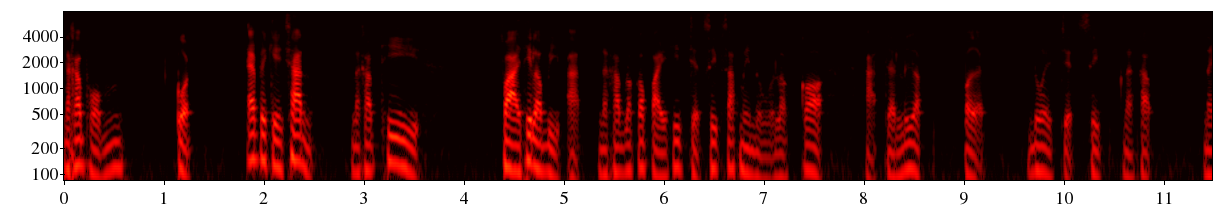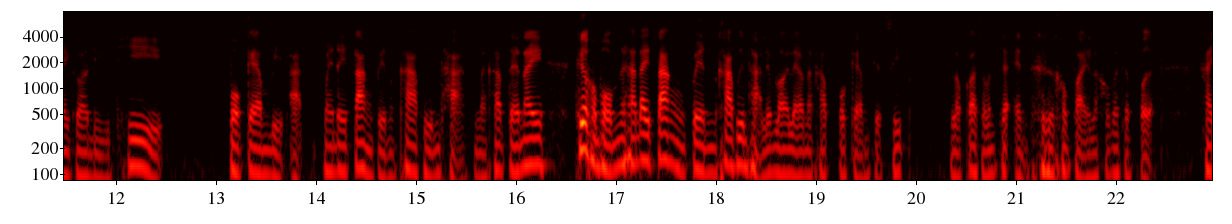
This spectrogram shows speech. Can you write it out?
นะครับผมกดแอปพลิเคชันนะครับที่ ไฟล์ที่เราบีบอัดนะครับ แล้วก็ไปที่ 7zip sub menu แล้วก็อาจจะเลือกเปิดด้วย 7zip นะครับ ในกรณีที่โปรแกรมบีบอัดไม่ได้ตั้งเป็นค่าพื้นฐานนะครับ แต่ในเครื่องของผมนะฮะได้ตั้งเป็นค่าพื้นฐานเรียบร้อยแล้วนะครับ โปรแกรม 7zip เราก็สามารถจะ enter เข้าไปแล้วเขาก็จะเปิดให้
